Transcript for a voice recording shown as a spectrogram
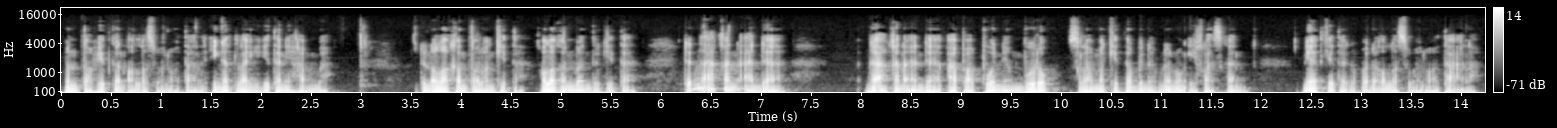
mentauhidkan Allah Subhanahu wa taala. Ingat lagi kita nih hamba. Dan Allah akan tolong kita. Allah akan bantu kita. Dan nggak akan ada nggak akan ada apa pun yang buruk selama kita benar-benar mengikhlaskan niat kita kepada Allah Subhanahu wa taala.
